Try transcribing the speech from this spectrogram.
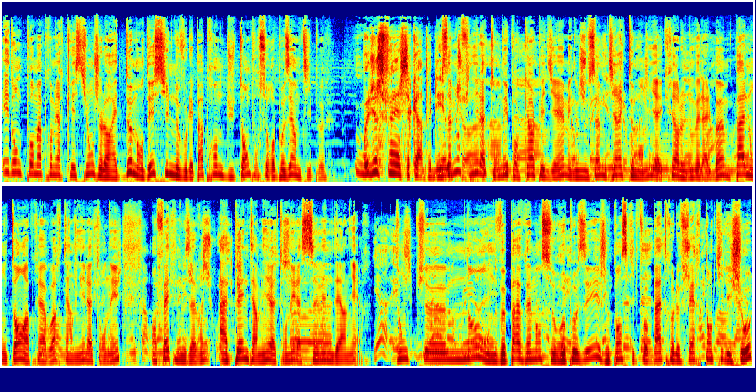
Et donc pour ma première question, je leur ai demandé s'ils ne voulaient pas prendre du temps pour se reposer un petit peu. Nous avions fini la tournée pour Carpe um, Diem et nous nous sommes directement mis à écrire le nouvel album pas longtemps après avoir terminé la tournée. En fait, nous avons à peine terminé la tournée la semaine dernière. Donc euh, non, on ne veut pas vraiment se reposer. Je pense qu'il faut battre le fer tant qu'il est chaud.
